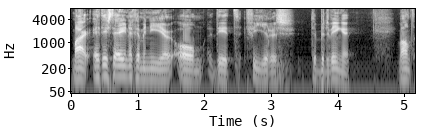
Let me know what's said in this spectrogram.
Maar het is de enige manier om dit virus te bedwingen. Want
